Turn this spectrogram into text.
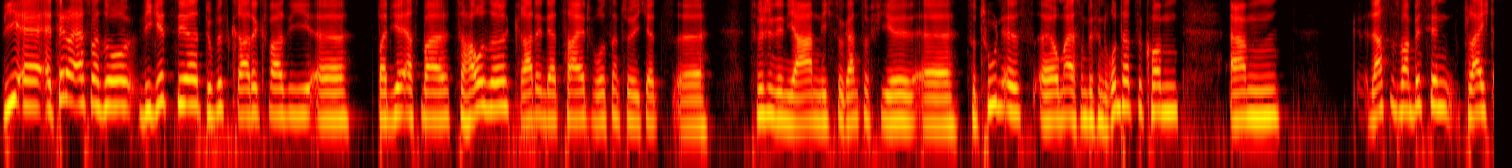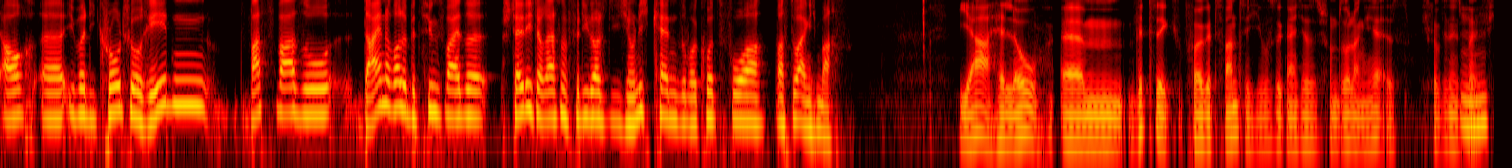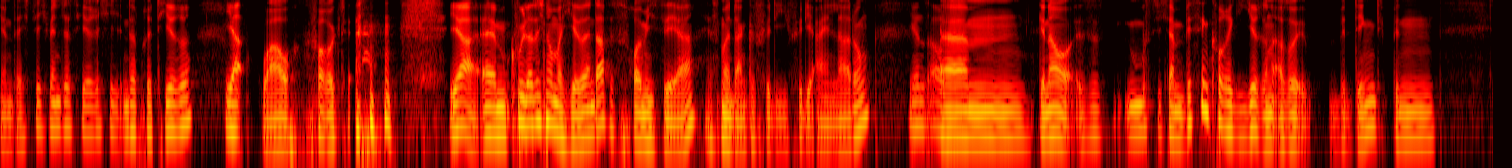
Wie, äh, erzähl doch erstmal so, wie geht's dir? Du bist gerade quasi äh, bei dir erstmal zu Hause, gerade in der Zeit, wo es natürlich jetzt äh, zwischen den Jahren nicht so ganz so viel äh, zu tun ist, äh, um erstmal ein bisschen runterzukommen. Ähm, lass uns mal ein bisschen vielleicht auch äh, über die Crow Tour reden. Was war so deine Rolle, beziehungsweise stell dich doch erstmal für die Leute, die dich noch nicht kennen, so mal kurz vor, was du eigentlich machst. Ja, hello. Ähm, witzig, Folge 20. Ich wusste gar nicht, dass es schon so lange her ist. Ich glaube, wir sind jetzt mhm. bei 64, wenn ich das hier richtig interpretiere. Ja. Wow, verrückt. ja, ähm, cool, dass ich nochmal hier sein darf. Es freut mich sehr. Erstmal danke für die, für die Einladung. Uns auch. Ähm, genau, es ist, musste ich da ein bisschen korrigieren. Also bedingt, ich bin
